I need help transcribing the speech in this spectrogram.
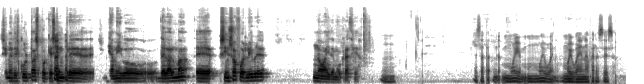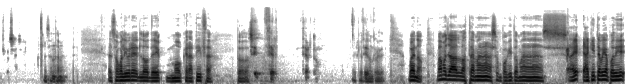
si me disculpas, porque siempre es mi amigo del alma. Eh, sin software libre no hay democracia. Muy, muy bueno, muy buena frase esa. Exactamente. El software libre lo democratiza todo. Sí, cierto, cierto. Bueno, vamos ya a los temas un poquito más. Aquí te voy a pedir,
